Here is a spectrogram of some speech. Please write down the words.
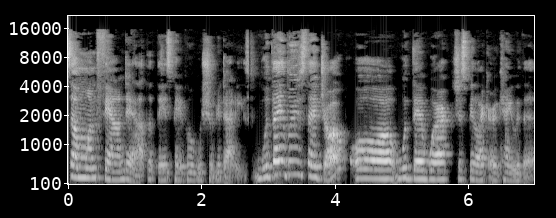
someone found out that these people were sugar daddies? Would they lose their job or would their work just be like okay with it?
